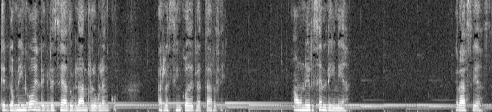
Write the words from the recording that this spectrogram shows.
el domingo en la iglesia Adulán Río Blanco a las 5 de la tarde a unirse en línea. Gracias.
